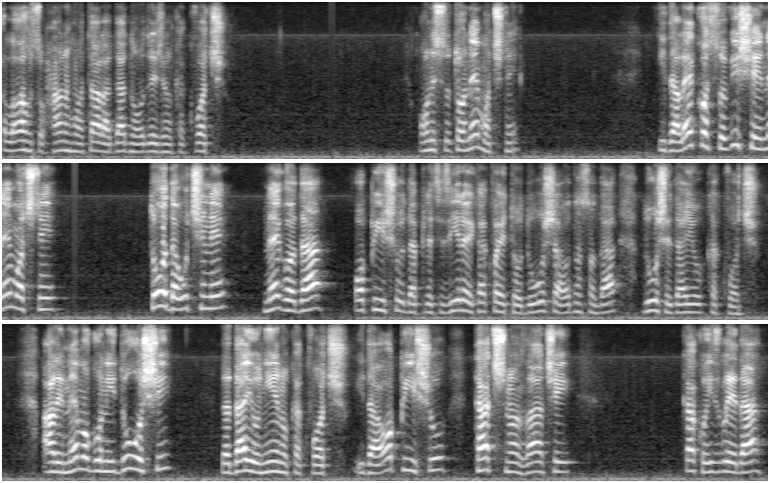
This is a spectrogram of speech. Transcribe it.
Allahu subhanahu wa ta'ala dadnu određenu kakvoću. Oni su to nemoćni i daleko su više nemoćni to da učine nego da opišu, da preciziraju kakva je to duša, odnosno da duši daju kakvoću. Ali ne mogu ni duši da daju njenu kakvoću i da opišu tačno, znači, kako izgleda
